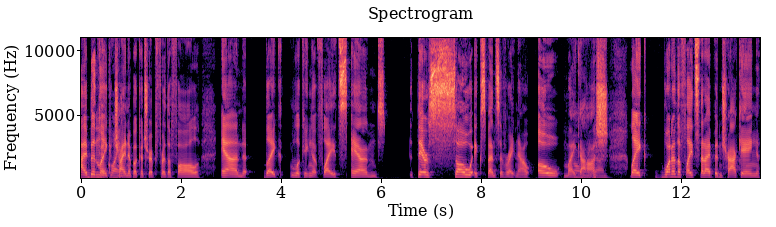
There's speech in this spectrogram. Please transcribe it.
I've been like point. trying to book a trip for the fall and like looking at flights and they're so expensive right now. Oh my gosh. like one of the flights that I've been tracking,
